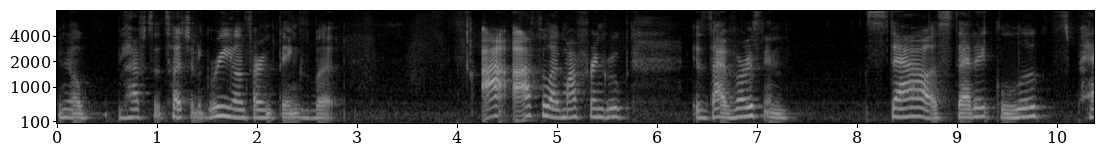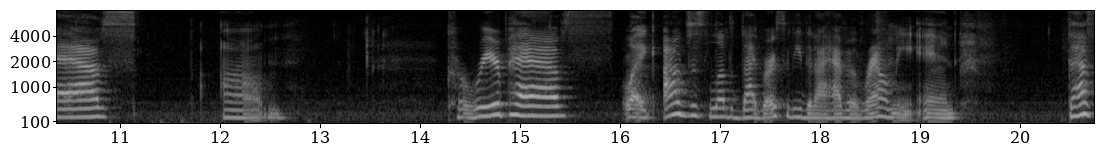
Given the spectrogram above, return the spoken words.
You know, we have to touch and agree on certain things, but I I feel like my friend group is diverse and style, aesthetic, looks, paths, um, career paths. Like, I just love the diversity that I have around me, and that's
